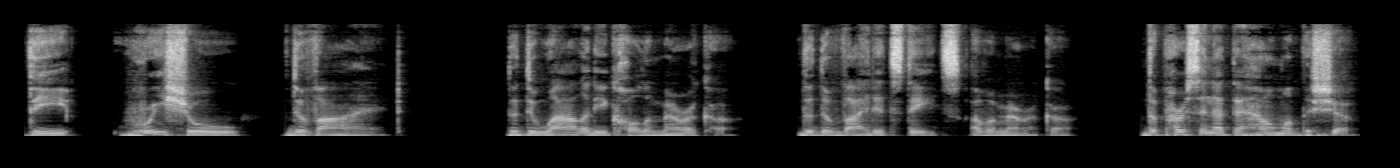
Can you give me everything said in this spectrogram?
the racial divide, the duality called America, the divided states of America, the person at the helm of the ship,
